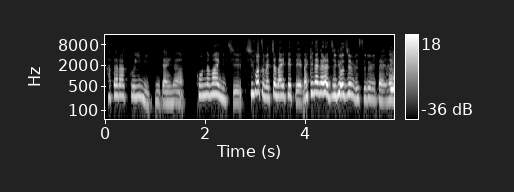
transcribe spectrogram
働く意味みたいなこんな毎日週末めっちゃ泣いてて泣きながら授業準備するみたいな。へー。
